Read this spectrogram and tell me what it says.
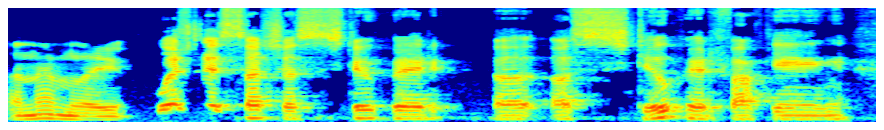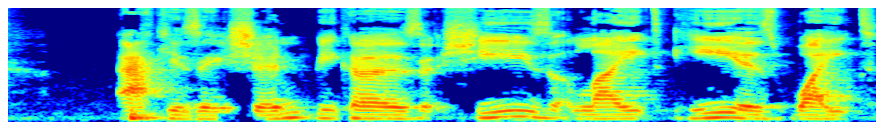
and I'm like, which is such a stupid, uh, a stupid fucking accusation because she's light, he is white.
